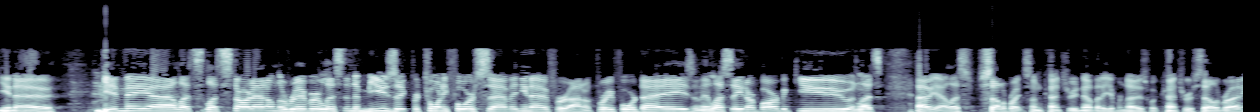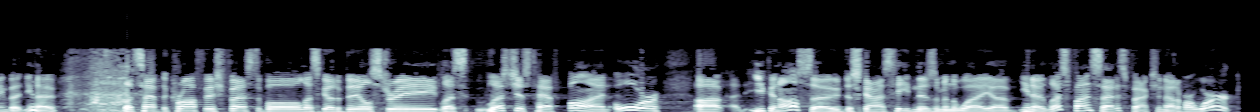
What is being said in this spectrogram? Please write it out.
you know. Give me, uh, let's, let's start out on the river, listen to music for 24-7, you know, for, I don't know, three or four days, and then let's eat our barbecue, and let's, oh yeah, let's celebrate some country. Nobody ever knows what country we're celebrating, but you know, let's have the crawfish festival, let's go to Beale Street, let's, let's just have fun, or, uh, you can also disguise hedonism in the way of, you know, let's find satisfaction out of our work.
